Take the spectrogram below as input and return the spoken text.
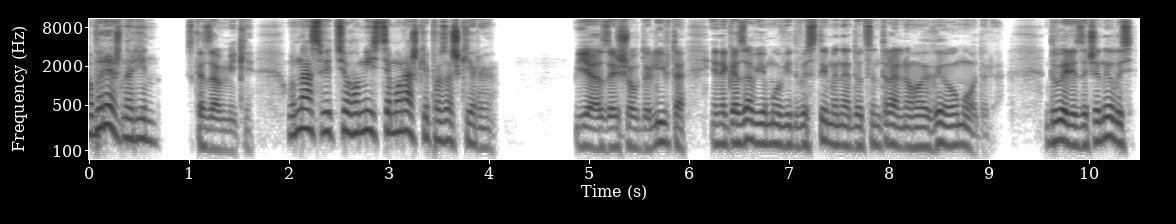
Обережно, Рін, Сказав Мікі. у нас від цього місця мурашки поза шкірою. Я зайшов до ліфта і наказав йому відвести мене до центрального геомодуля. Двері зачинились,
